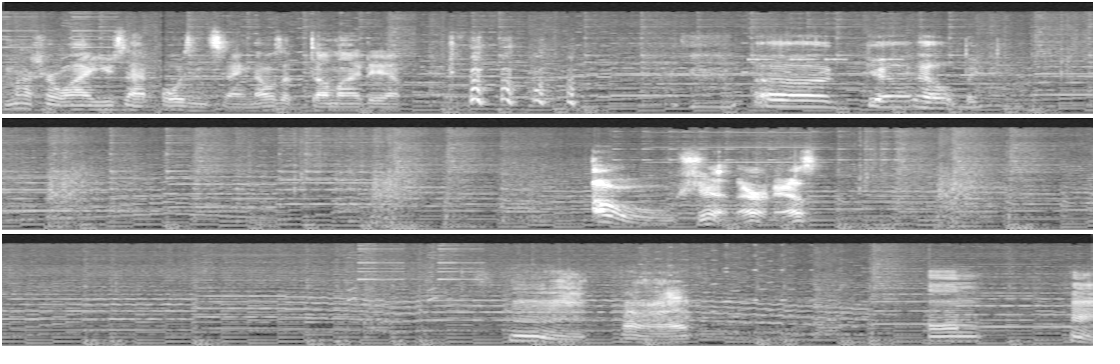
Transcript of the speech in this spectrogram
I'm not sure why I used that poison sting. That was a dumb idea. oh, God help me. Oh, shit, there it is. Hmm, alright. Um, hmm.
